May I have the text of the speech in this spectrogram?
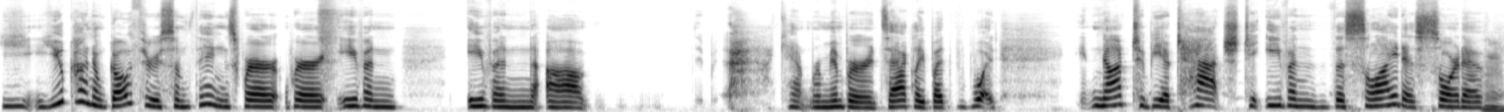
You kind of go through some things where where even even uh, I can't remember exactly, but what not to be attached to even the slightest sort of. Mm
